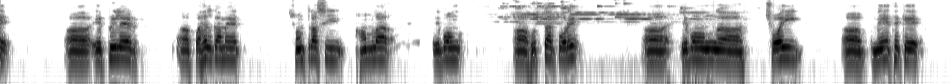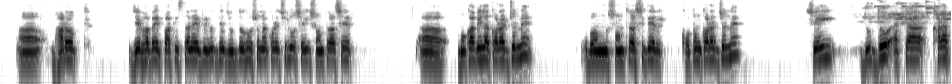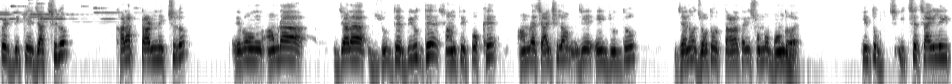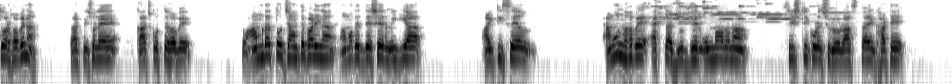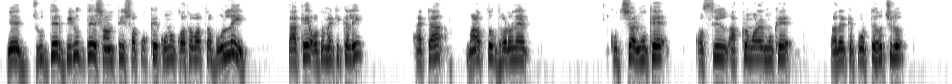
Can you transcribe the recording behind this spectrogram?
এপ্রিলের পহেলগামের সন্ত্রাসী হামলা এবং হত্যার পরে এবং, আ ৬ই আ, মে থেকে ভারত যেভাবে পাকিস্তানের বিরুদ্ধে যুদ্ধ ঘোষণা করেছিল সেই সন্ত্রাসের মোকাবিলা করার জন্যে এবং সন্ত্রাসীদের খতম করার জন্যে সেই যুদ্ধ একটা খারাপের দিকে যাচ্ছিল। খারাপ টার্ন নিচ্ছিল এবং আমরা যারা যুদ্ধের বিরুদ্ধে শান্তির পক্ষে আমরা চাইছিলাম যে এই যুদ্ধ যেন যত তাড়াতাড়ি সম্ভব বন্ধ হয়। কিন্তু ইচ্ছে চাইলেই তো আর হবে না। তার পিছনে কাজ করতে হবে। তো আমরা তো জানতে পারি না আমাদের দেশের মিডিয়া, আইটি সেল এমনভাবে একটা যুদ্ধের উন্মাদনা সৃষ্টি করেছিল রাস্তায় ঘাটে যে যুদ্ধের বিরুদ্ধে শান্তির সপক্ষে কোনো কথাবার্তা বললেই তাকে অটোমেটিক্যালি একটা মারাত্মক ধরনের কুৎসার মুখে, অশ্লীল আক্রমণের মুখে তাদেরকে পড়তে হচ্ছিল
